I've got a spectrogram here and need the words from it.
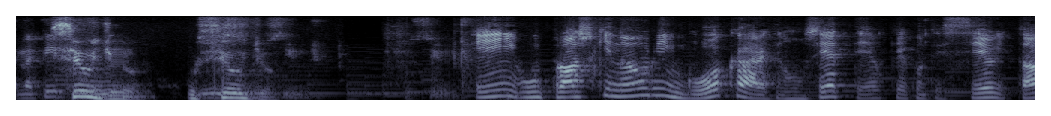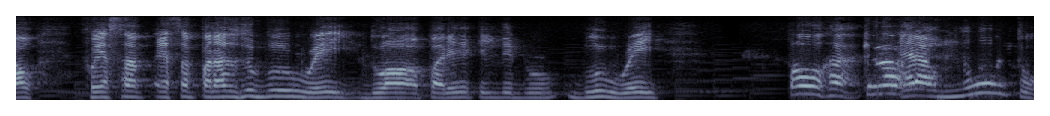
Naquele Silvio. O Isso, Silvio. O Silvio. O Silvio. E um troço que não vingou, cara, que eu não sei até o que aconteceu e tal, foi essa, essa parada do Blu-ray, do aparelho aquele de Blu- Blu-ray. Porra, era muito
